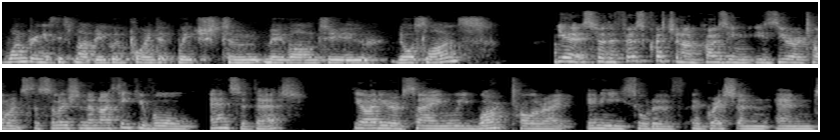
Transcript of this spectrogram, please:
wondering if this might be a good point at which to move on to your slides. Yeah, so the first question I'm posing is zero tolerance the solution, and I think you've all answered that the idea of saying we won't tolerate any sort of aggression and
